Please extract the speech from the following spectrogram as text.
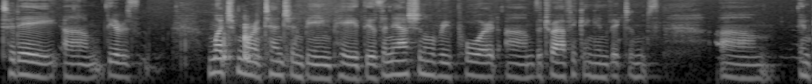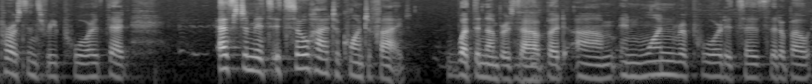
today um, there's much more attention being paid. There's a national report, um, the Trafficking in Victims um, in Persons report, that estimates, it's so hard to quantify what the numbers are, but um, in one report it says that about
